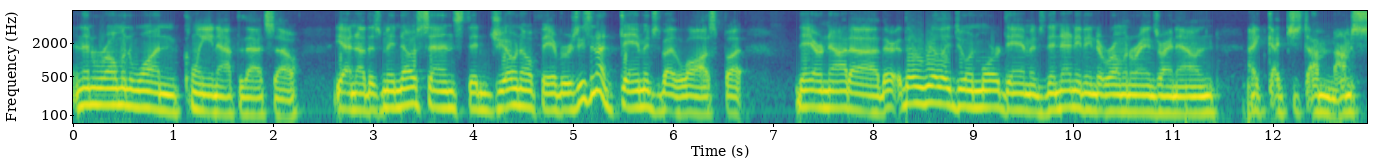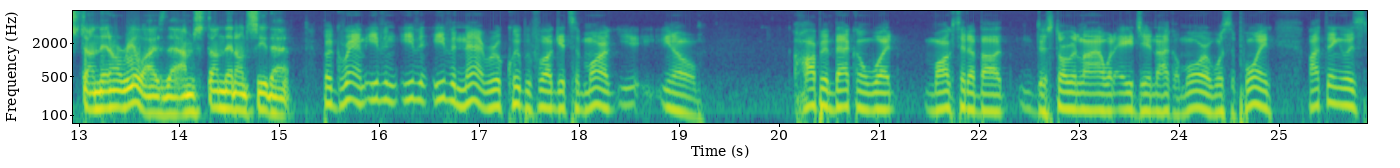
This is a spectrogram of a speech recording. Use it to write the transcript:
And then Roman won clean after that. So yeah, no, this made no sense. Did Joe no favors. He's not damaged by the loss, but they are not. Uh, they're they're really doing more damage than anything to Roman Reigns right now. And I, I just I'm I'm stunned they don't realize that. I'm stunned they don't see that. But Graham, even even even that, real quick before I get to Mark, you, you know, harping back on what Mark said about the storyline with AJ Nakamura, what's the point? My thing was,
